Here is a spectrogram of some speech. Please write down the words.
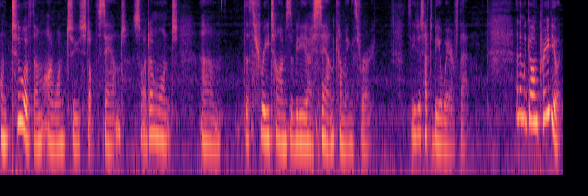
on two of them I want to stop the sound. So I don't want um, the three times the video sound coming through. So you just have to be aware of that. And then we go and preview it.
